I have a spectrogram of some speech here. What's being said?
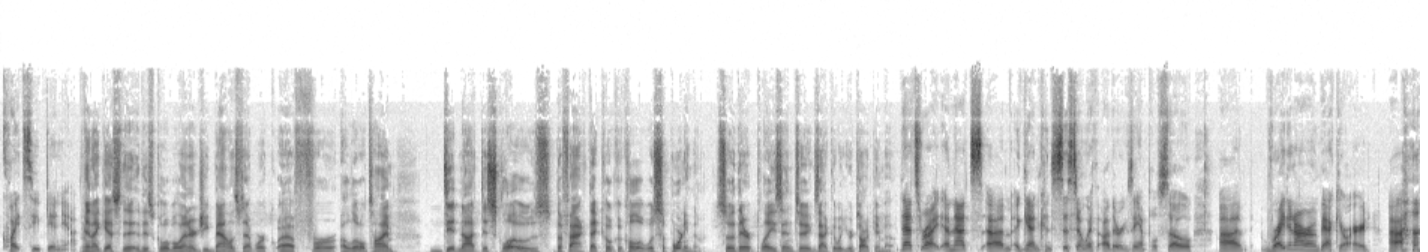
quite seeped in yet. And I guess the, this global energy balance network uh, for a little time did not disclose the fact that Coca-Cola was supporting them. So there plays into exactly what you're talking about. That's right. And that's, um, again, consistent with other examples. So, uh, right in our own backyard, uh,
